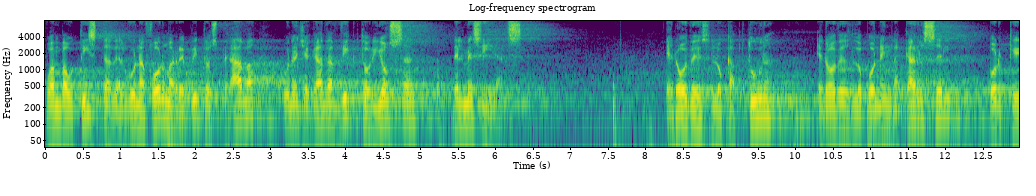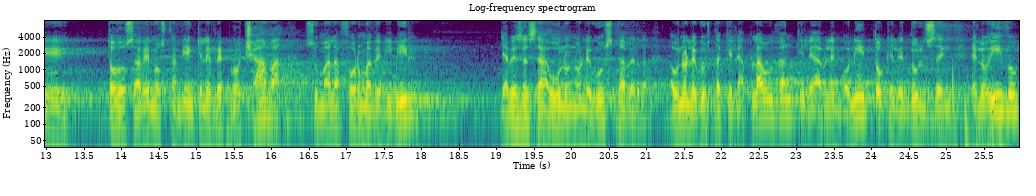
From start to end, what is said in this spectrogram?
Juan Bautista, de alguna forma, repito, esperaba una llegada victoriosa del Mesías. Herodes lo captura, Herodes lo pone en la cárcel porque todos sabemos también que le reprochaba su mala forma de vivir, y a veces a uno no le gusta, ¿verdad? A uno le gusta que le aplaudan, que le hablen bonito, que le endulcen el oído,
